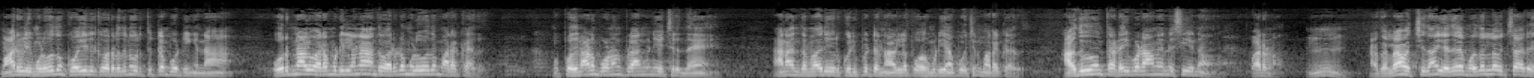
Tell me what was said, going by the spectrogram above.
மார்கழி முழுவதும் கோயிலுக்கு வர்றதுன்னு ஒரு திட்டம் போட்டிங்கன்னா ஒரு நாள் வர முடியலன்னா அந்த வருடம் முழுவதும் மறக்காது. முப்பது நாளும் போகணும்னு பிளான் பண்ணி வச்சுருந்தேன். ஆனால் இந்த மாதிரி ஒரு குறிப்பிட்ட நாளில் போக முடியாமல் போச்சுன்னு மறக்காது. அதுவும் தடைபடாமல் என்ன செய்யணும்? வரணும். ம். அதெல்லாம் வச்சு தான் எதை முதல்ல வச்சாரு?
